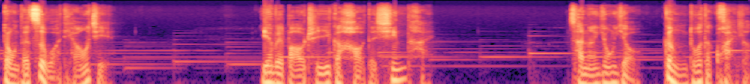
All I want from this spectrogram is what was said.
懂得自我调节。因为保持一个好的心态，才能拥有更多的快乐。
